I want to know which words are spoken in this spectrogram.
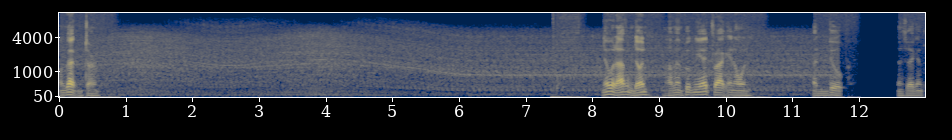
I'm going to turn. know what I haven't done? I haven't put my head tracking on. A dope. In a second.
